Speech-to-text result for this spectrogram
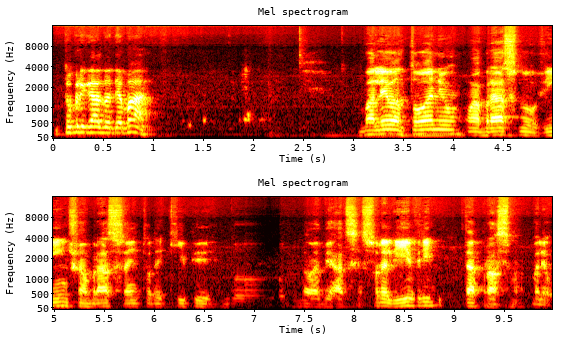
Muito obrigado, Ademar. Valeu, Antônio. Um abraço no ouvinte, um abraço aí em toda a equipe do, da Web Rádio Censura Livre. Até a próxima. Valeu.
